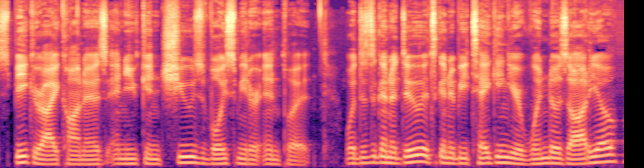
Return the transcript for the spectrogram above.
speaker icon is and you can choose Voicemeeter input. What this is going to do, it's going to be taking your Windows audio.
